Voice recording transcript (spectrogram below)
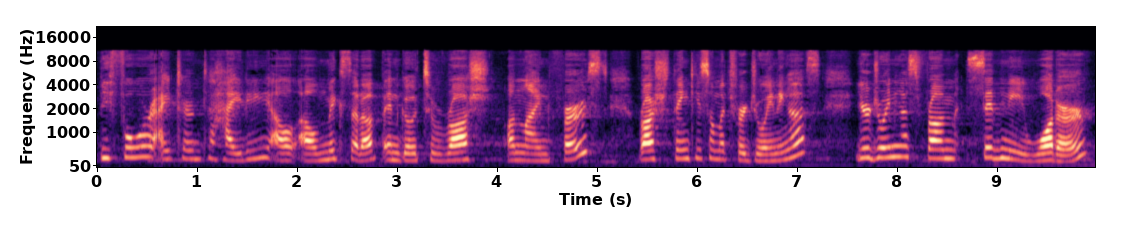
Before I turn to Heidi, I'll, I'll mix it up and go to Rosh online first. Rosh, thank you so much for joining us. You're joining us from Sydney Water.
